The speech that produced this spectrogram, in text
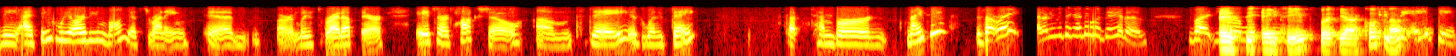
the I think we are the longest running, um, or at least right up there, HR talk show. Um, today is Wednesday, September 19th. Is that right? I don't even think I know what day it is. But it's the 18th, but yeah, close it's enough. the 18th.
